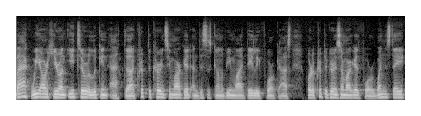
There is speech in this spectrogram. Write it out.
back. We are here on eToro looking at the cryptocurrency market, and this is going to be my daily forecast for the cryptocurrency market for Wednesday,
